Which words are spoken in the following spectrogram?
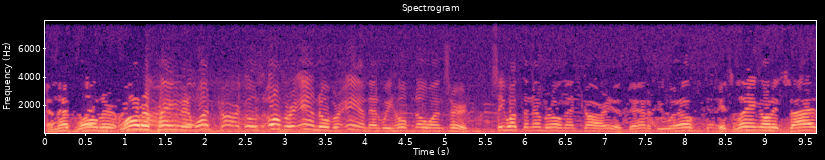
and that's Walter Walter Payne. And one car goes over end over end, and we hope no one's hurt. See what the number on that car is, Dan, if you will. It's laying on its side,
